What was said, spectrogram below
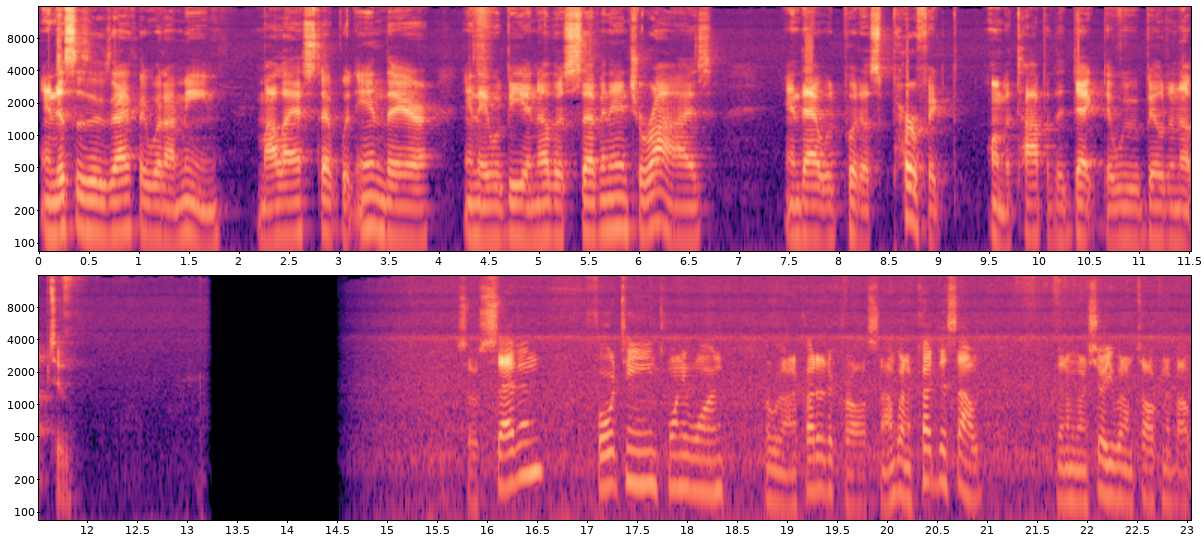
And this is exactly what I mean. My last step would end there and there would be another seven inch rise and that would put us perfect on the top of the deck that we were building up to So 7, 14, 21, and we're going to cut it across. Now I'm going to cut this out, then I'm going to show you what I'm talking about.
